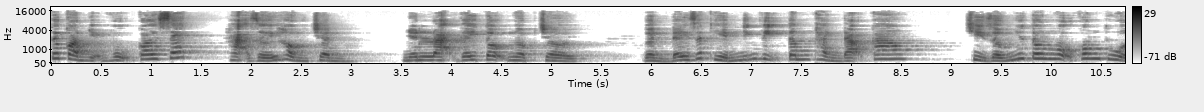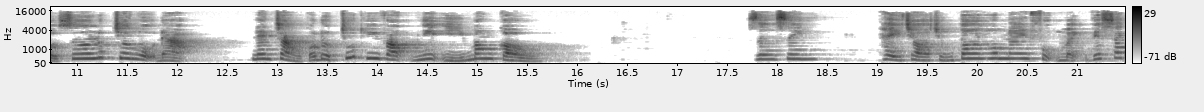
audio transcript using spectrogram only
tôi còn nhiệm vụ coi xét hạ giới hồng trần, nhân loại gây tội ngập trời. Gần đây rất hiếm những vị tâm thành đạo cao, chỉ giống như tôn ngộ không thủa xưa lúc chưa ngộ đạo, nên chẳng có được chút hy vọng như ý mong cầu. Dương sinh, thầy trò chúng tôi hôm nay phụ mệnh viết sách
